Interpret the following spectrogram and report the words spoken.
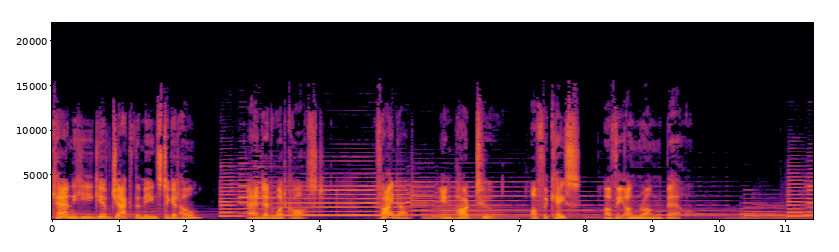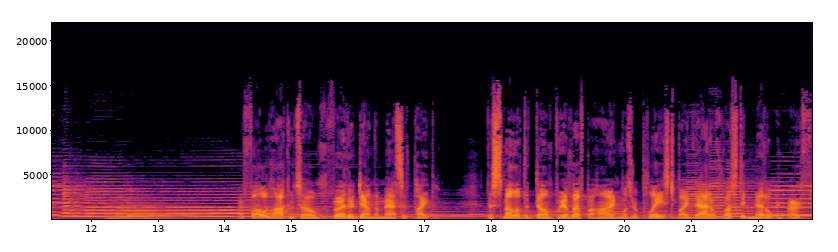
Can he give Jack the means to get home? And at what cost? Find out in part two of The Case of the Unrung Bell. I followed Hakuto further down the massive pipe. The smell of the dump we had left behind was replaced by that of rusted metal and earth.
